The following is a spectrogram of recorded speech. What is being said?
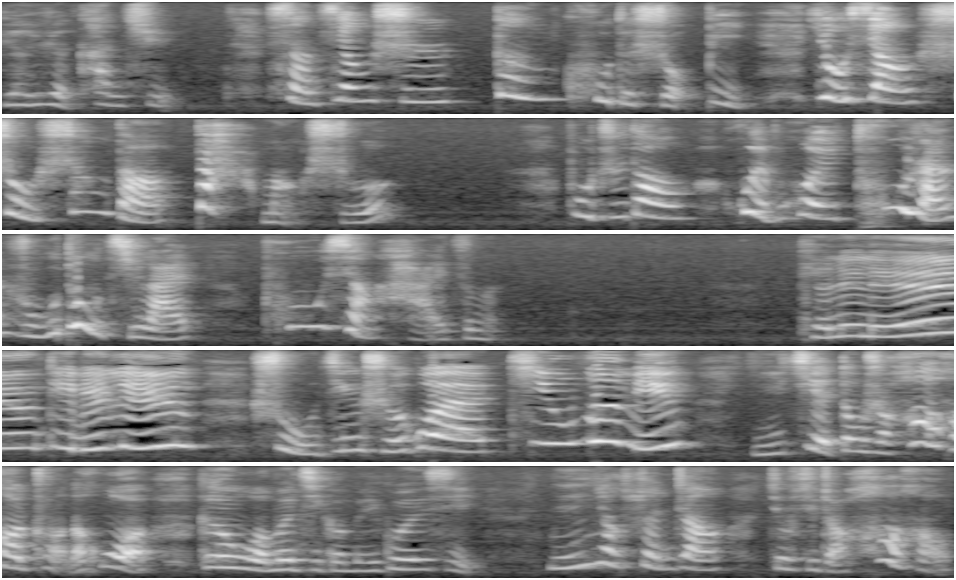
远远看去，像僵尸干枯的手臂，又像受伤的大蟒蛇，不知道会不会突然蠕动起来，扑向孩子们。天灵灵，地灵灵，树精蛇怪听分明，一切都是浩浩闯的祸，跟我们几个没关系。您要算账，就去找浩浩，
